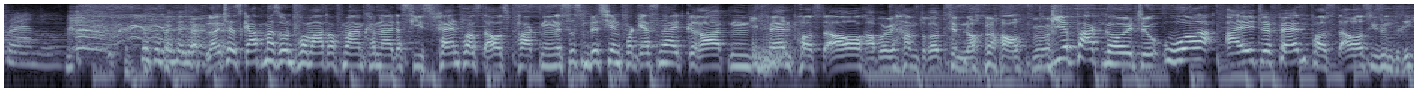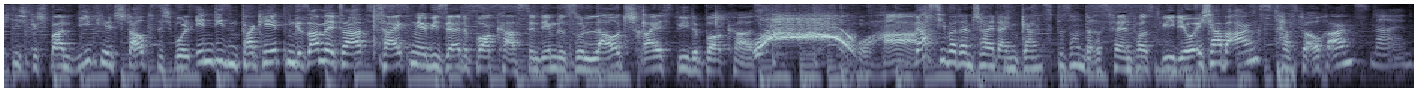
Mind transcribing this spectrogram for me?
Crandall. Leute, es gab mal so ein Format auf meinem Kanal, das hieß Fanpost auspacken. Es ist ein bisschen in Vergessenheit geraten, die Fanpost auch, aber wir haben trotzdem noch einen Haufen. Wir packen heute uralte Fanpost aus. Wir sind richtig gespannt, wie viel Staub sich wohl in diesen Paketen gesammelt hat. Zeig mir, wie sehr du Bock hast, indem du so laut schreist, wie du Bock hast. Wow! Oha. Das hier wird anscheinend ein ganz besonderes Fanpost-Video. Ich habe Angst. Hast du auch Angst? Nein.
